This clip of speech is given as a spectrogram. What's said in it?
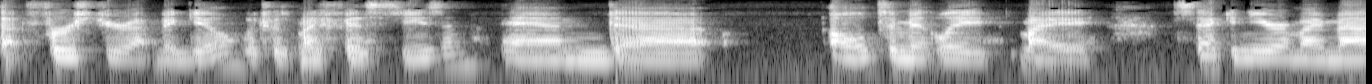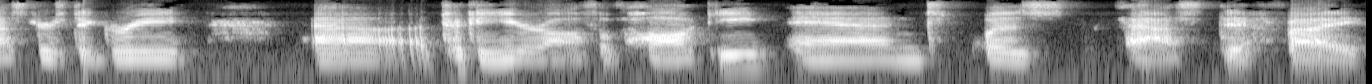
that first year at McGill, which was my fifth season. And uh, ultimately, my second year of my master's degree, uh, took a year off of hockey and was asked if I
